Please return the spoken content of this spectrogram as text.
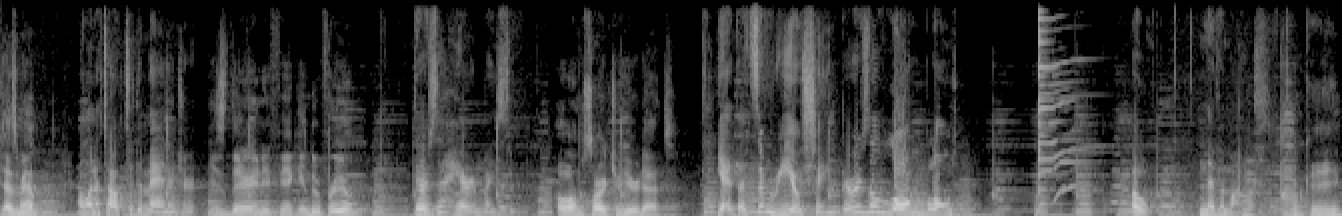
Yes, ma'am? I want to talk to the manager. Is there anything I can do for you? There's a hair in my soup. Oh, I'm sorry to hear that. Yeah, that's a real shame. There is a long blonde... Oh, never mind. Okay.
